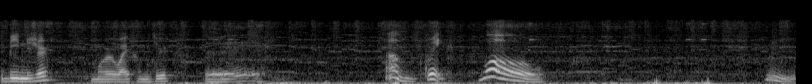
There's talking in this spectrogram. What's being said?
The Beanisher. More away from here. Uh, oh, great. Whoa! Hmm.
